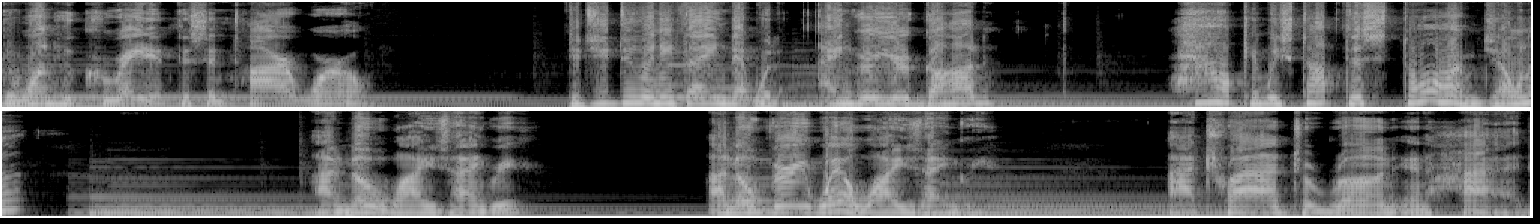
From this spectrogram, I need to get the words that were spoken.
the one who created this entire world. Did you do anything that would anger your God? How can we stop this storm, Jonah? I know why he's angry. I know very well why he's angry. I tried to run and hide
